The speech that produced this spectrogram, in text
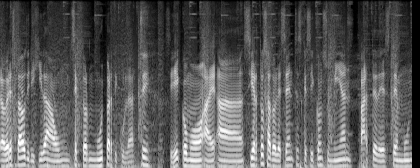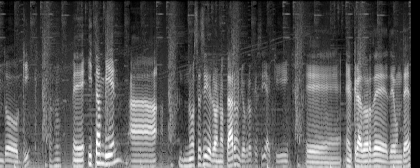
haber estado dirigida a un sector muy particular, Sí. ¿Sí? Como a, a ciertos adolescentes que sí consumían parte de este mundo geek. Eh, y también, a- no sé si lo notaron, yo creo que sí, aquí eh, el creador de, de Undead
